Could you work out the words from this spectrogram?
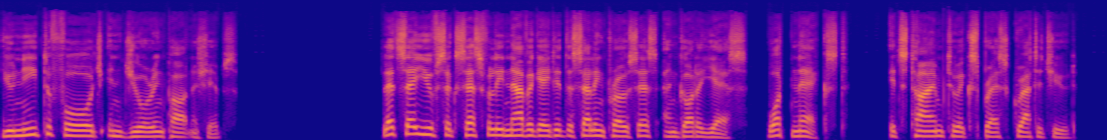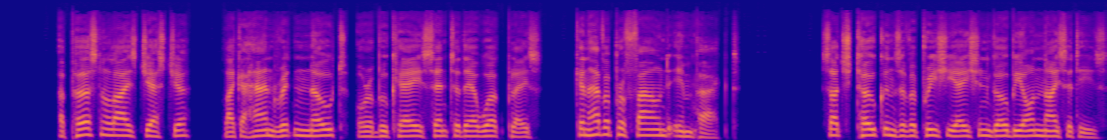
you need to forge enduring partnerships. Let's say you've successfully navigated the selling process and got a yes. What next? It's time to express gratitude. A personalized gesture, like a handwritten note or a bouquet sent to their workplace, can have a profound impact. Such tokens of appreciation go beyond niceties.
